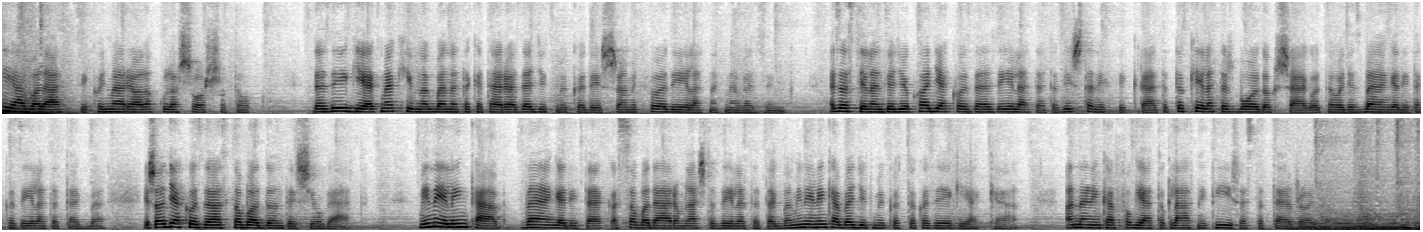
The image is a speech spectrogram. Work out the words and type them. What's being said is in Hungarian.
Hiába látszik, hogy merre alakul a sorsotok, de az égiek meghívnak benneteket erre az együttműködésre, amit földi életnek nevezünk. Ez azt jelenti, hogy ők hagyják hozzá az életet, az isteni szikrát, a tökéletes boldogságot, ahogy ezt beengeditek az életetekbe, és adják hozzá a szabad döntés jogát. Minél inkább beengeditek a szabad áramlást az életetekbe, minél inkább együttműködtök az égiekkel, annál inkább fogjátok látni ti is ezt a tervrajzot.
